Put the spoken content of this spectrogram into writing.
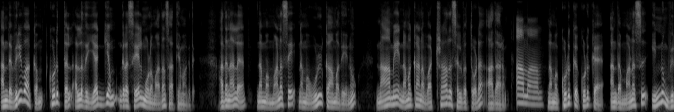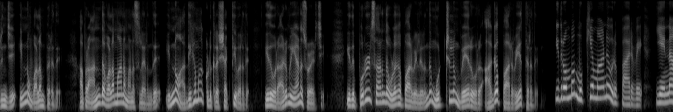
அந்த விரிவாக்கம் கொடுத்தல் அல்லது யக்யம்ங்கிற செயல் மூலமா தான் சாத்தியமாகுது. அதனால நம்ம மனசே நம்ம உள் காமதேனும் நாமே நமக்கான வற்றாத செல்வத்தோட ஆதாரம். ஆமாம். நம்ம கொடுக்க கொடுக்க அந்த மனசு இன்னும் விரிஞ்சு இன்னும் வளம் பெறுது. அப்புறம் அந்த வளமான மனசுல இருந்து இன்னும் அதிகமா கொடுக்கிற சக்தி வருது. இது ஒரு அருமையான சுழற்சி. இது பொருள் சார்ந்த உலக பார்வையிலிருந்து முற்றிலும் வேறொரு அகப்பார்வையை தருது. இது ரொம்ப முக்கியமான ஒரு பார்வை. ஏன்னா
